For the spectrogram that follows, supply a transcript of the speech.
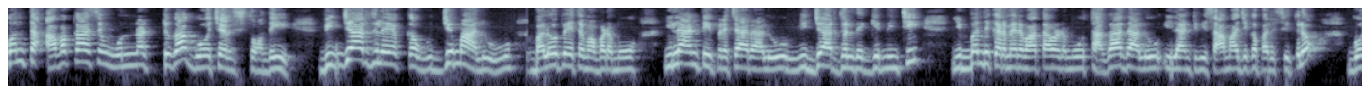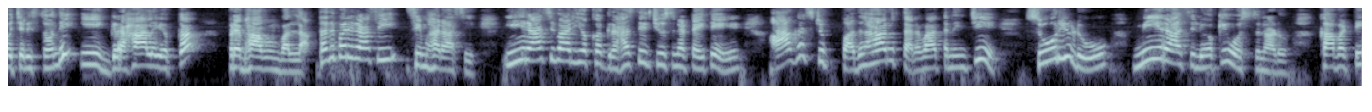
కొంత అవకాశం ఉన్నట్టుగా గోచరిస్తోంది. విద్యార్థుల యొక్క ఉద్యమాలు బలోపేతం అవ్వడము ఇలాంటి ప్రచారాలు విద్యార్థుల దగ్గర నుంచి ఇబ్బందికరమైన వాతావరణము తగాదాలు ఇలాంటివి సామాజిక పరిస్థితిలో గోచరిస్తోంది. ఈ గ్రహాల యొక్క ప్రభావం వల్ల. తదుపరి రాశి సింహరాశి. ఈ రాశి వారి యొక్క గ్రహస్థితి చూసినట్టయితే ఆగస్టు పదహారు తర్వాత నుంచి సూర్యుడు మీ రాశిలోకి వస్తున్నాడు. కాబట్టి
